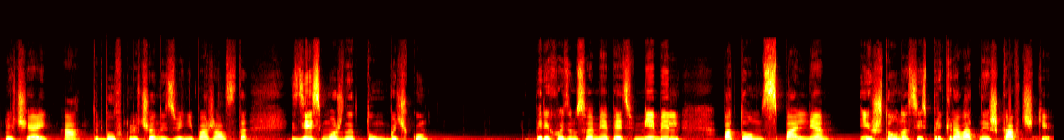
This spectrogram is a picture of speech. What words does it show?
Включай. А, ты был включен, извини, пожалуйста. Здесь можно тумбочку. Переходим с вами опять в мебель, потом спальня. И что у нас есть прикроватные шкафчики?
